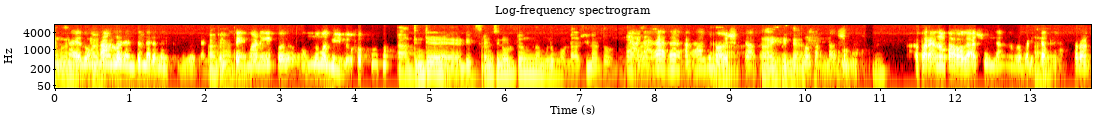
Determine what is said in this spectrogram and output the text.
അതെ. ആയതുകൊണ്ടാണല്ലോ രണ്ടും നിലനിൽക്കുന്നത്. ആണെങ്കിൽ ഇപ്പൊ ഒന്ന് മതിയല്ലോ. അതിന്റെ ഡിഫറൻസിനോട്ടൊന്നും നമ്മൾ പോകേണ്ട ആവശ്യമില്ലാന്ന് തോന്നുന്നു. ആവശ്യമില്ല. പറയാൻ നമുക്ക് അവകാശമില്ല. നമ്മൾ പഠിക്കാത്ത ശാസ്ത്രമാണ്.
